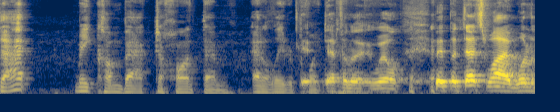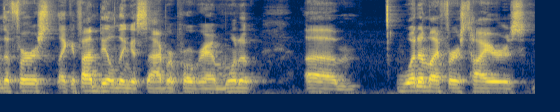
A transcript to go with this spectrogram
that may come back to haunt them at a later point. It definitely will. but, but that's why one of the first, like if I'm building a cyber program, one of um, one of my first hires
